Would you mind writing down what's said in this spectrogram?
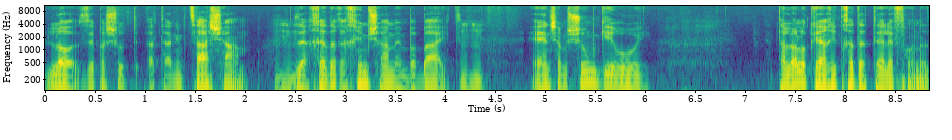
לא, זה פשוט, אתה נמצא שם, mm-hmm. זה החדר הכי משעמם בבית. Mm-hmm. אין שם שום גירוי. אתה לא לוקח איתך את הטלפון, אז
